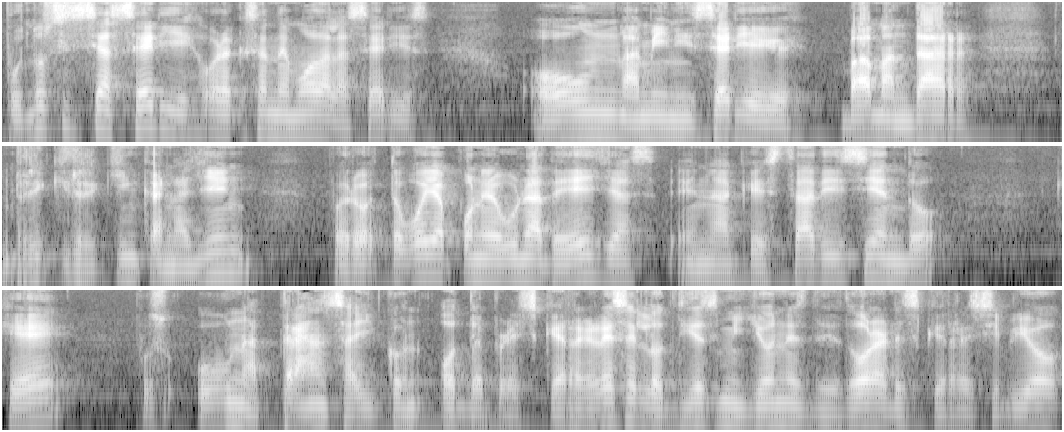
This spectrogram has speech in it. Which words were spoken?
pues no sé si sea serie, ahora que están de moda las series, o una miniserie va a mandar Ricky Riquín canallín, pero te voy a poner una de ellas en la que está diciendo que pues hubo una tranza ahí con Odebrecht, que regresen los 10 millones de dólares que recibió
